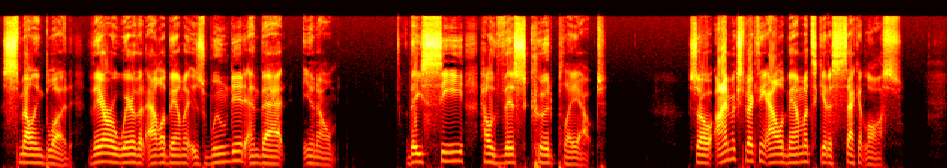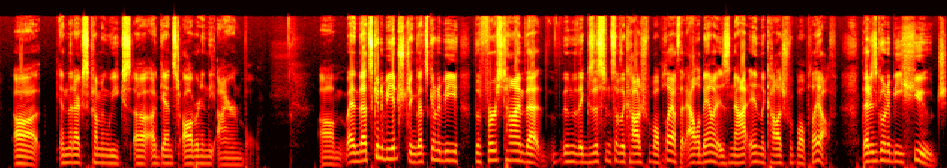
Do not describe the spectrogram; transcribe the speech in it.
smelling blood. They are aware that Alabama is wounded and that, you know, they see how this could play out. So I'm expecting Alabama to get a second loss uh, in the next coming weeks uh, against Auburn in the Iron Bowl. Um, and that's going to be interesting. That's going to be the first time that in the existence of the college football playoff that Alabama is not in the college football playoff. That is going to be huge.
